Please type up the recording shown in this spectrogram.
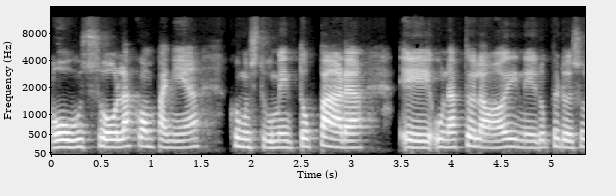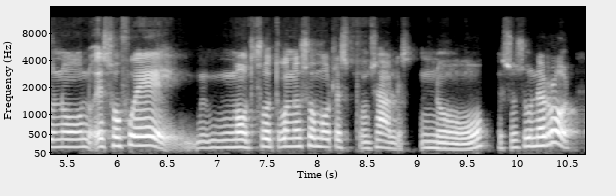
o usó la compañía como instrumento para eh, un acto de lavado de dinero, pero eso no, eso fue él, nosotros no somos responsables. No, eso es un error.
